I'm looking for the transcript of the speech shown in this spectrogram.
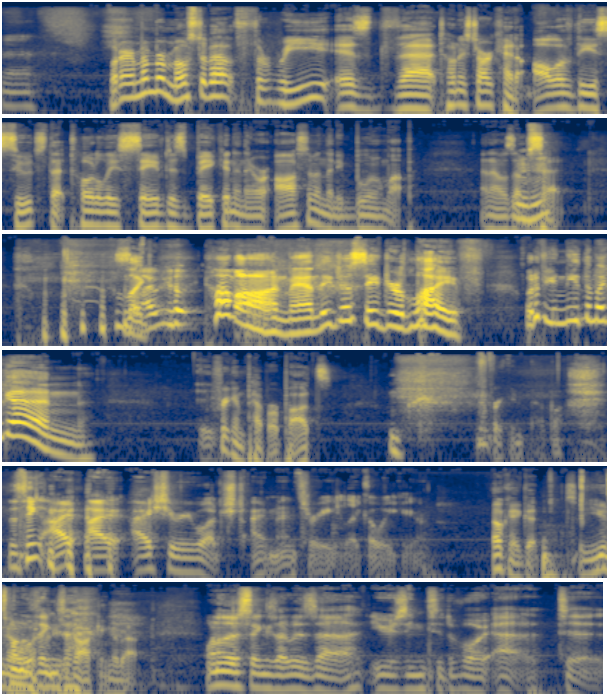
Yeah. What I remember most about three is that Tony Stark had all of these suits that totally saved his bacon and they were awesome, and then he blew them up, and I was upset. it's like, I will- come on, man! They just saved your life. What if you need them again? Freaking Pepper Potts. Freaking pepper. The thing I, I, I actually rewatched Iron Man 3 like a week ago. Okay, good. So you know the what things you're I- talking about. One of those things I was uh, using to devoid uh, to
